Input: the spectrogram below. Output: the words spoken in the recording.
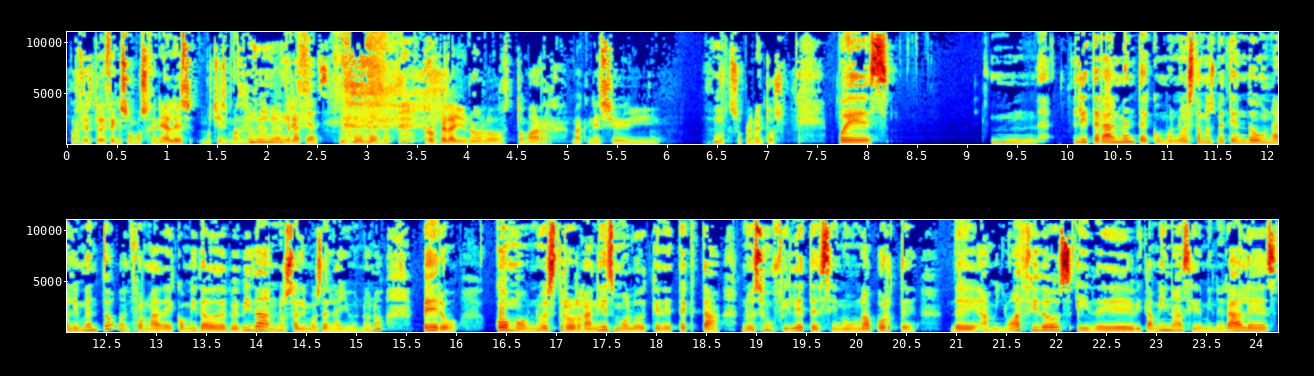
Por cierto, dice que somos geniales. Muchísimas gracias, Beatriz. Gracias. ¿Rompe el ayuno los tomar magnesio y hmm. suplementos? Pues mm, literalmente, como no estamos metiendo un alimento en forma de comida o de bebida, no salimos del ayuno, ¿no? Pero como nuestro organismo lo que detecta no es un filete, sino un aporte de aminoácidos y de vitaminas y de minerales,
